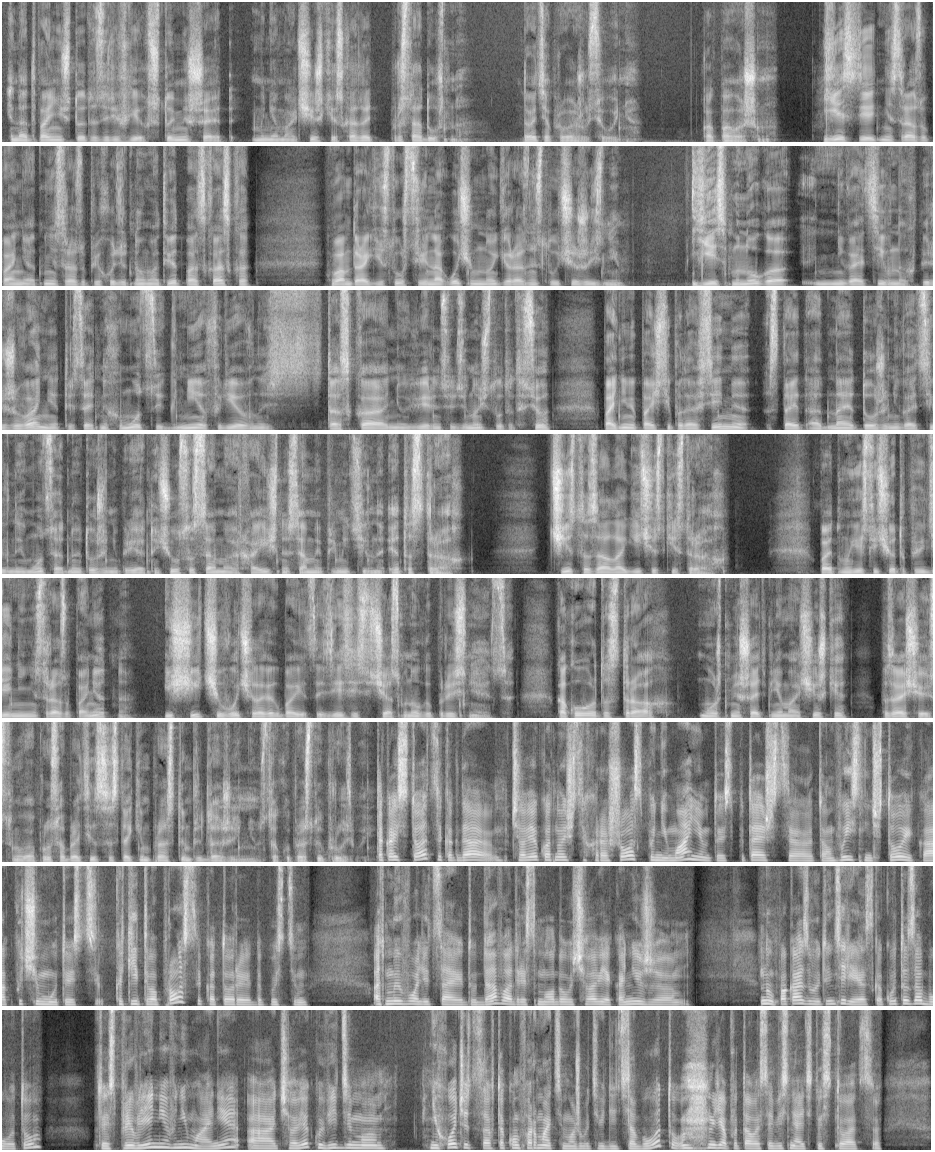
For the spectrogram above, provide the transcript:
И надо понять, что это за рефлекс, что мешает мне, мальчишке, сказать простодушно. Давайте я провожу сегодня. Как по-вашему? Если не сразу понятно, не сразу приходит на ум ответ, подсказка вам, дорогие слушатели, на очень многие разные случаи жизни. Есть много негативных переживаний, отрицательных эмоций, гнев, ревность, тоска, неуверенность, одиночество, вот это все. Под ними почти подо всеми стоит одна и та же негативная эмоция, одно и то же неприятное чувство, самое архаичное, самое примитивное. Это страх. чисто зоологический страх. Поэтому, если что-то поведение не сразу понятно, ищи, чего человек боится. Здесь и сейчас много проясняется. Какого рода страх может мешать мне, мальчишке, возвращаясь к этому вопросу, обратиться с таким простым предложением, с такой простой просьбой. Такая ситуация, когда к человеку относишься хорошо, с пониманием, то есть пытаешься там выяснить, что и как, почему. То есть какие-то вопросы, которые, допустим, от моего лица идут, да, в адрес молодого человека, они же, ну, показывают интерес, какую-то заботу, то есть проявление внимания, а человеку, видимо, не хочется в таком формате, может быть, видеть заботу. Я пыталась объяснять эту ситуацию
